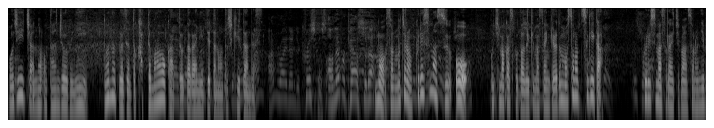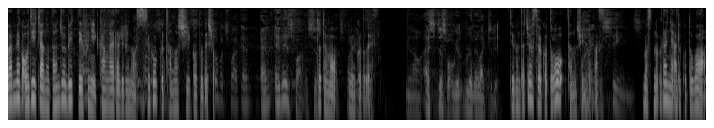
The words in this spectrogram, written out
おじいちゃんのお誕生日にどんなプレゼント買ってもらおうかってお互いに言ってたのを私聞いたんです。もうそのもちろんクリスマスを打ち負かすことはできませんけれども、その次がクリスマスが一番、その2番目がおじいちゃんの誕生日っていうふうに考えられるのはすごく楽しいことでしょう。とても良いことです。自分たちはそういうことを楽しんでいます。その裏にあることは、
